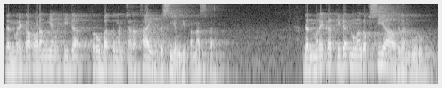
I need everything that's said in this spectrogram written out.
Dan mereka orang yang tidak berobat dengan cara kai besi yang dipanaskan. Dan mereka tidak menganggap sial dengan burung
